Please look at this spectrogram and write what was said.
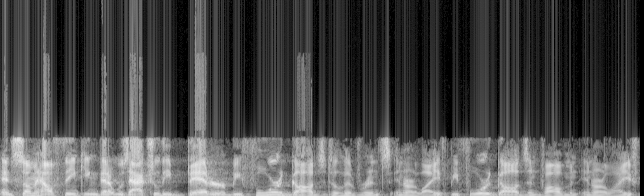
and somehow thinking that it was actually better before God's deliverance in our life, before God's involvement in our life,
